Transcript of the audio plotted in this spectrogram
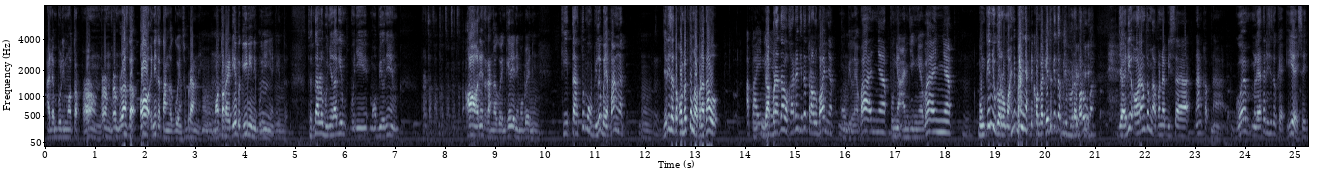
ada bunyi motor brum brum brum brum tau, oh ini tetangga gue yang seberang nih. Motornya dia begini nih bunyinya gitu. Terus ntar lo bunyi lagi bunyi mobilnya yang oh ini tetangga gue yang kiri nih mobilnya nih. Kita tuh mobilnya banyak banget. Hmm. jadi satu komplek tuh nggak pernah tahu. Apa ini? nggak pernah tahu karena kita terlalu banyak. Mobilnya banyak punya anjingnya banyak mungkin juga rumahnya banyak di komplek itu kita punya beberapa rumah. Jadi orang tuh nggak pernah bisa nangkep. Nah gue melihatnya di situ kayak iya sih.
